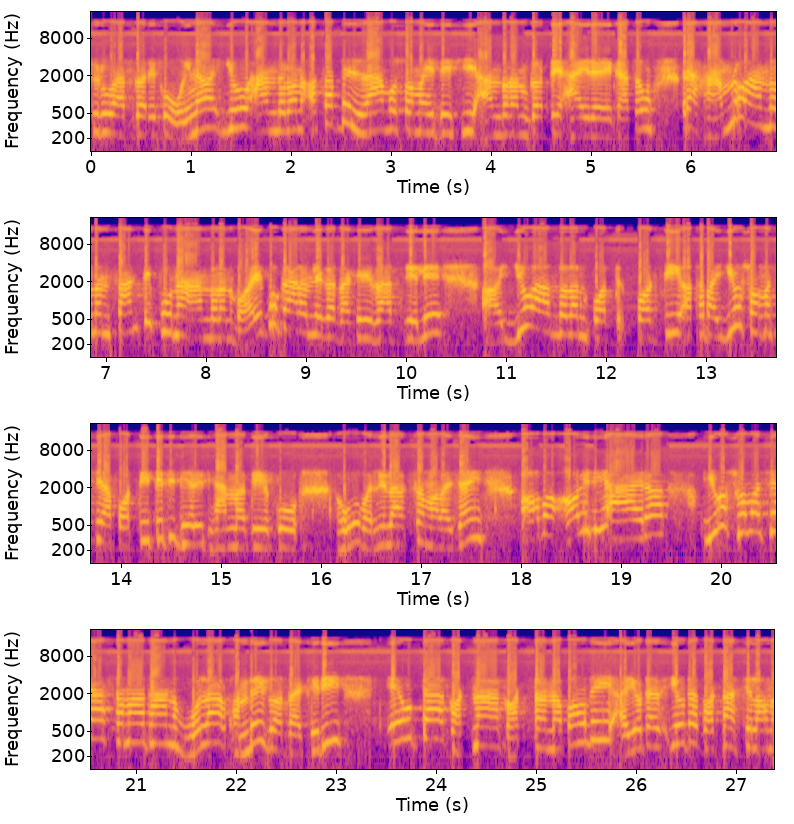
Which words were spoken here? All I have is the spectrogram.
सुरुवात गरेको होइन। यो आन्दोलन असाध्यै लामो समयदेखि आन्दोलन गर्दै आइरहेका छौँ र हाम्रो आन्दोलन शान्तिपूर्ण आन्दोलन भएको कारणले गर्दाखेरि राज्यले यो आन्दोलन प्रति अथवा यो समस्याप्रति त्यति धेरै ध्यान नदिएको हो भन्ने लाग्छ मलाई चाहिँ। अब अहिले आएर यो समस्या समाधान होला भन्दै गर्दाखेरि एउटा घटना घट्न नपाउँदै एउटा एउटा घटना सेलाउन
